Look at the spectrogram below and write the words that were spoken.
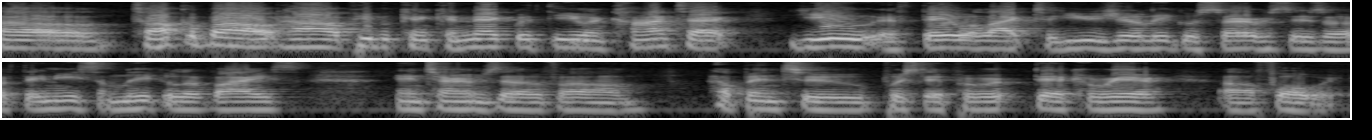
Uh, talk about how people can connect with you and contact you if they would like to use your legal services or if they need some legal advice in terms of um, helping to push their their career uh, forward.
